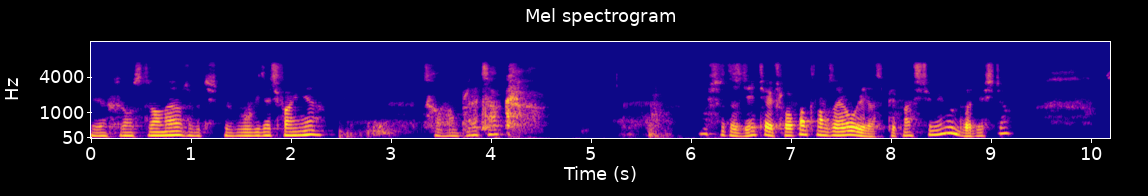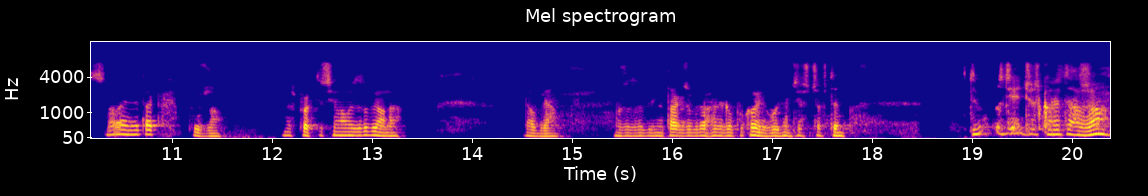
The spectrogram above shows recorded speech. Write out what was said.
Nie wiem, w którą stronę, żeby coś tu było widać fajnie. Schowam plecak. Myślę, te zdjęcia i flopan to nam zajęło ile? Z 15 minut? 20? Ale nie tak dużo. Już praktycznie mamy zrobione. Dobra. Może zrobimy tak, żeby trochę tego pokoju ująć jeszcze w tym, w tym zdjęciu z korytarza.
